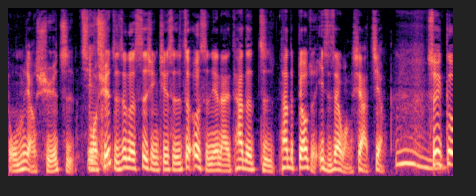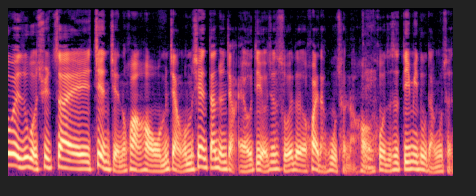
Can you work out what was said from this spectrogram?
我们讲血脂，血脂哦，血脂这个事情，其实这二十年来，它的脂它的标准一直在往下降。嗯，所以各位如果去在健检的话，哈，我们讲，我们现在单纯讲 LDL，就是所谓的坏胆固醇了，哈，或者是低密度胆固醇。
